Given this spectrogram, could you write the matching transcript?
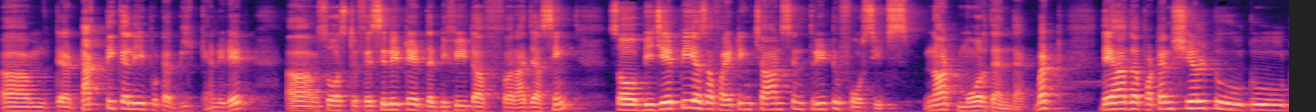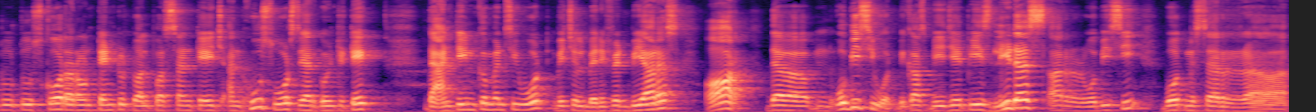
um, tactically put a weak candidate uh, so as to facilitate the defeat of Raja Singh. So BJP has a fighting chance in three to four seats, not more than that. But they have the potential to to to, to score around 10 to 12 percentage, and whose votes they are going to take the anti-incumbency vote which will benefit BRS or the OBC vote because BJP's leaders are OBC both Mr. Uh,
